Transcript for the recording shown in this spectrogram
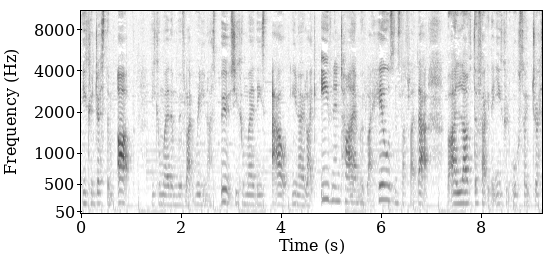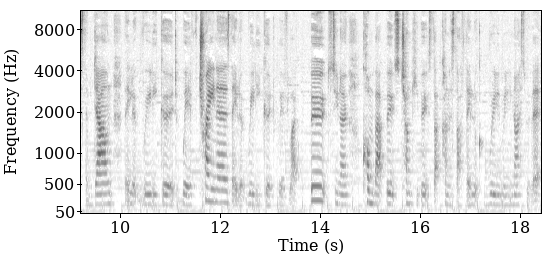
You can dress them up you can wear them with like really nice boots you can wear these out you know like evening time with like heels and stuff like that. But I love the fact that you can also dress them down. They look really good with trainers they look really good with like boots you know combat boots chunky boots that kind of stuff. They look really really nice with it.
